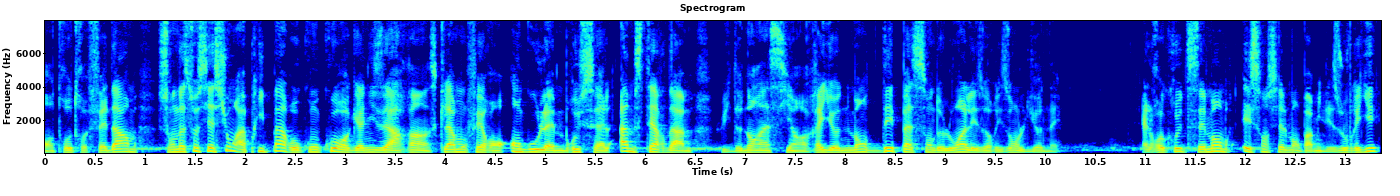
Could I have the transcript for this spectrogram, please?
Entre autres faits d'armes, son association a pris part au concours organisé à Reims, Clermont-Ferrand, Angoulême, Bruxelles, Amsterdam, lui donnant ainsi un rayonnement dépassant de loin les horizons lyonnais. Elle recrute ses membres essentiellement parmi les ouvriers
